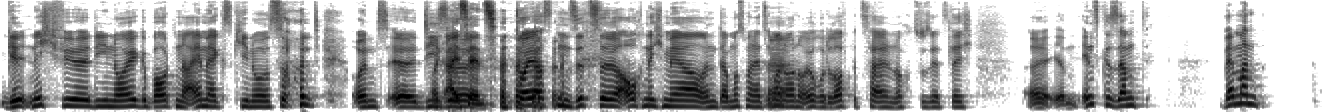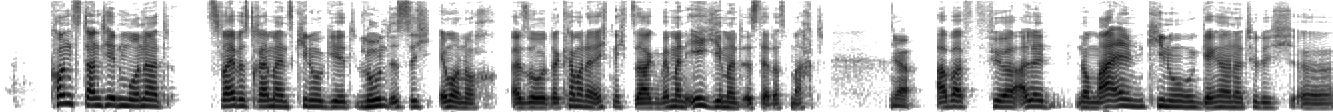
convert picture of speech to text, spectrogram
gilt nicht für die neu gebauten IMAX-Kinos und, und äh, diese iSense. teuersten Sitze auch nicht mehr. Und da muss man jetzt immer Ja. noch einen Euro drauf bezahlen, noch zusätzlich. Äh, ähm, insgesamt, wenn man konstant jeden Monat zwei bis dreimal ins Kino geht, lohnt es sich immer noch. Also da kann man da echt nichts sagen, wenn man eh jemand ist, der das macht. Ja. Aber für alle normalen Kinogänger natürlich äh,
